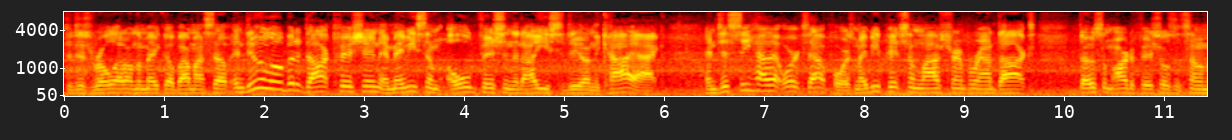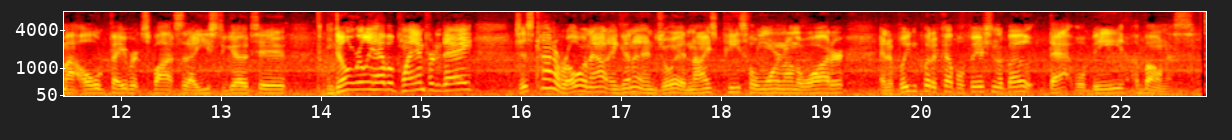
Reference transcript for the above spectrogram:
to just roll out on the Mako by myself and do a little bit of dock fishing and maybe some old fishing that I used to do on the kayak and just see how that works out for us. Maybe pitch some live shrimp around docks throw some artificials at some of my old favorite spots that I used to go to. Don't really have a plan for today, just kind of rolling out and gonna enjoy a nice peaceful morning on the water. And if we can put a couple fish in the boat, that will be a bonus.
